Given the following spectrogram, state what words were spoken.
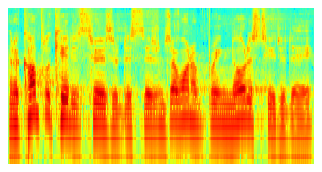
in a complicated series of decisions, I want to bring notice to you today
